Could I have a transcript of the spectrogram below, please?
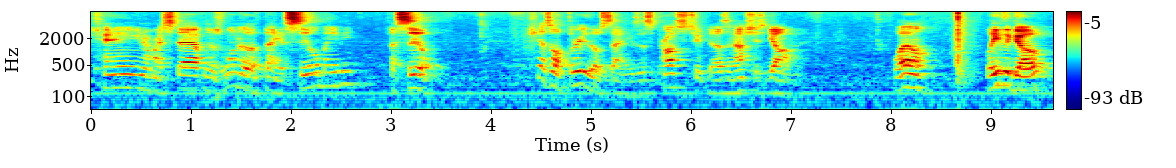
cane or my staff, and there's one other thing, a seal maybe? A seal. She has all three of those things. This prostitute does, and now she's gone. Well, leave the goat.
